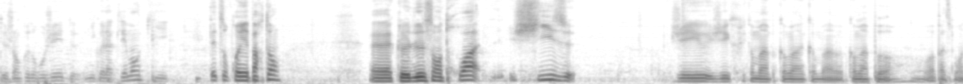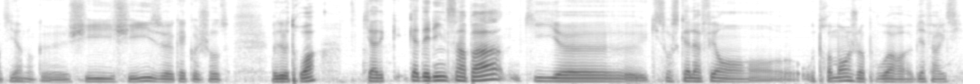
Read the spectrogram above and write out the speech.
de Jean-Claude Rouget, de Nicolas Clément, qui est peut-être son premier partant. Euh, avec le 203 Cheese, j'ai écrit comme un, comme, un, comme, un, comme un porc, on va pas se mentir. Donc euh, euh, quelque chose. Le 2-3, qui a, qui a des lignes sympas, qui, euh, qui sur ce qu'elle a fait en Outre-Manche, doit pouvoir euh, bien faire ici.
